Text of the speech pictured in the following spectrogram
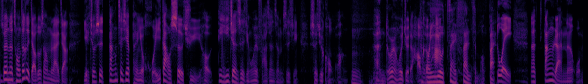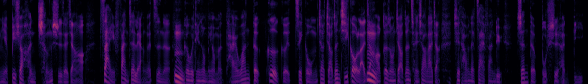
所以呢，从这个角度上面来讲，也就是当这些朋友回到社区以后，第一件事情会发生什么事情？社区恐慌，嗯，很多人会觉得好可怕，万一又再犯怎么办？对，那当然呢，我们也必须要很诚实的讲啊。再犯这两个字呢，嗯，各位听众朋友们，台湾的各个这个我们叫矫正机构来讲哈，嗯、各种矫正成效来讲，其实台湾的再犯率真的不是很低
